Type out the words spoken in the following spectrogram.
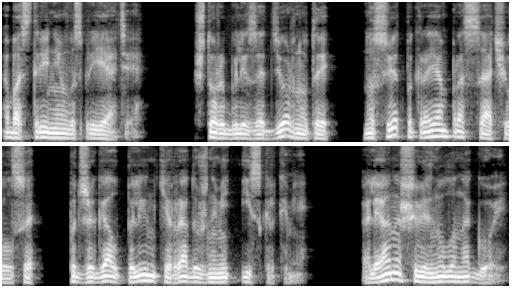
обострением восприятия. Шторы были задернуты, но свет по краям просачивался, поджигал пылинки радужными искорками. Алиана шевельнула ногой.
